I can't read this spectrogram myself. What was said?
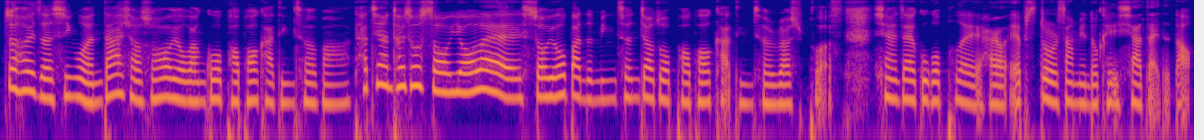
最后一则新闻，大家小时候有玩过跑跑卡丁车吗？它竟然推出手游嘞！手游版的名称叫做跑跑卡丁车 Rush Plus，现在在 Google Play 还有 App Store 上面都可以下载得到。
